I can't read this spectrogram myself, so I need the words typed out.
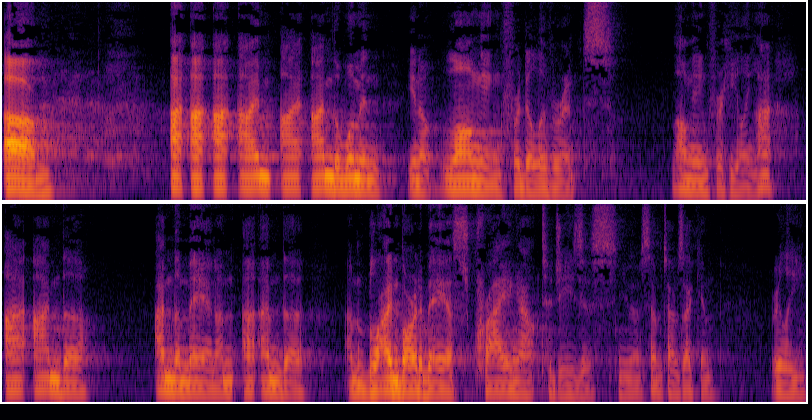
Um, I, I, I'm, I, I'm the woman, you know, longing for deliverance, longing for healing. I, I, I'm, the, I'm the man. I'm, I, am the, I'm blind Bartimaeus crying out to Jesus. You know, sometimes I can really,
